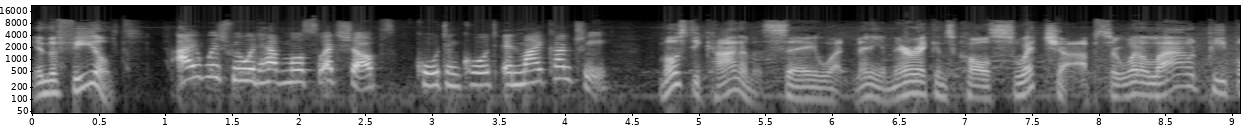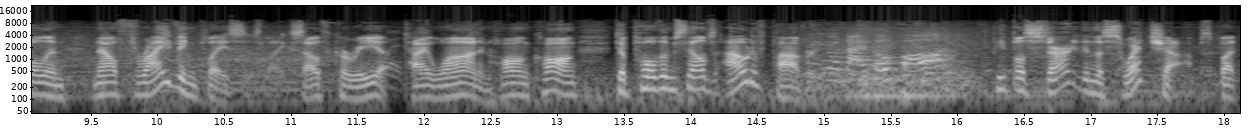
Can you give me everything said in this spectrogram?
in the fields. I wish we would have more sweatshops, quote unquote, in my country. Most economists say what many Americans call sweatshops are what allowed people in now thriving places like South Korea, Taiwan, and Hong Kong to pull themselves out of poverty. People started in the sweatshops, but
